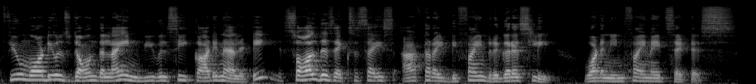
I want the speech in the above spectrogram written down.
few modules down the line we will see cardinality. Solve this exercise after I define rigorously what an infinite set is.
